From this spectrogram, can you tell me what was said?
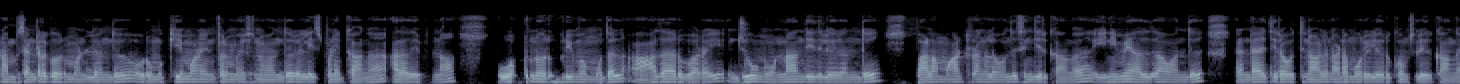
நம்ம சென்ட்ரல் கவர்மெண்ட்லேருந்து ஒரு முக்கியமான இன்ஃபர்மேஷனை வந்து ரிலீஸ் பண்ணியிருக்காங்க அதாவது எப்படின்னா ஓட்டுநர் உரிமம் முதல் ஆதார் வரை ஜூன் ஒன்றாந்தேதியிலிருந்து பல மாற்றங்களை வந்து செஞ்சுருக்காங்க. இனிமேல் அதுதான் வந்து ரெண்டாயிரத்தி இருபத்தி நாலு நடைமுறையில் இருக்கும்னு சொல்லியிருக்காங்க.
